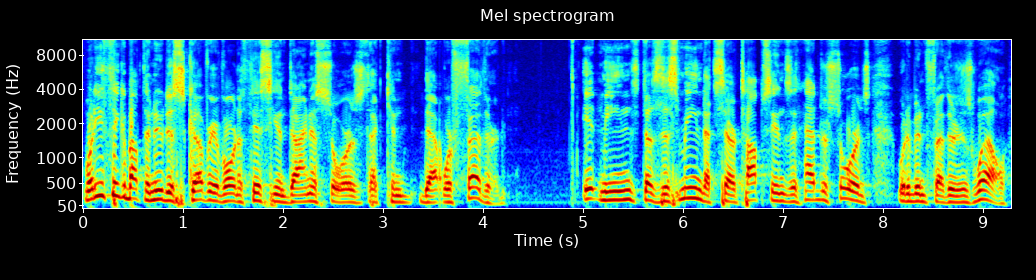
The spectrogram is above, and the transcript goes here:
What do you think about the new discovery of ornithischian dinosaurs that can that were feathered? It means, does this mean that ceratopsians and hadrosaurs would have been feathered as well?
